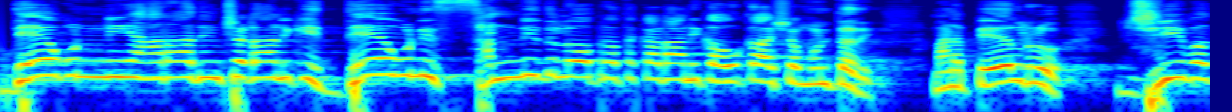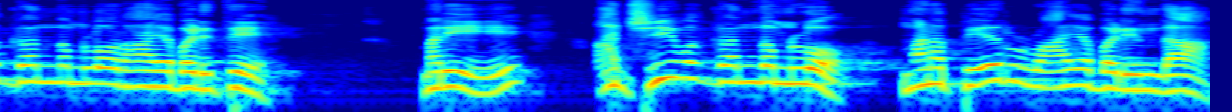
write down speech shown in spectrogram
దేవుణ్ణి ఆరాధించడానికి దేవుని సన్నిధిలో బ్రతకడానికి అవకాశం ఉంటుంది. మన పేర్లు జీవ గ్రంథంలో రాయబడితే. మరి ఆ జీవ గ్రంథంలో మన పేరు రాయబడిందా?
